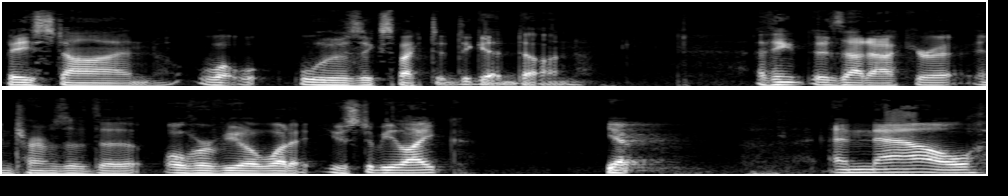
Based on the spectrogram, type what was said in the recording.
based on what was expected to get done. I think is that accurate in terms of the overview of what it used to be like? Yep. And now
